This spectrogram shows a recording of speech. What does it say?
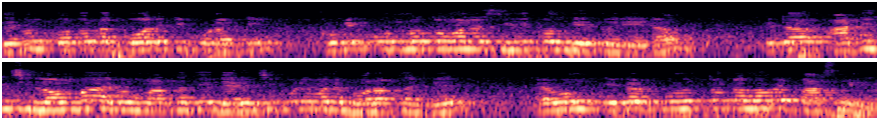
দেখুন কতটা কোয়ালিটি প্রোডাক্টটি খুবই উন্নত মানের সিলিকন দিয়ে তৈরি এটা। এটা আট ইঞ্চি লম্বা এবং মাথা দিয়ে দেড় ইঞ্চি পরিমাণে বরাদ থাকবে এবং এটার পুরুত্বটা হবে পাঁচ মিলি।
